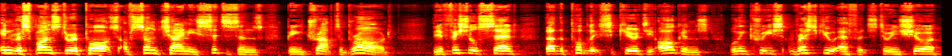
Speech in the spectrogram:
In response to reports of some Chinese citizens being trapped abroad, the officials said that the public security organs will increase rescue efforts to ensure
